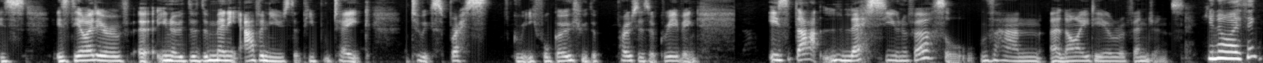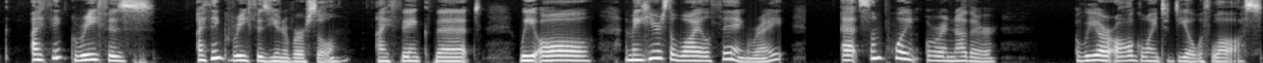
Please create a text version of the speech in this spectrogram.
is is the idea of uh, you know the, the many avenues that people take to express grief or go through the process of grieving is that less universal than an idea of vengeance? You know, I think I think grief is I think grief is universal. I think that we all I mean, here's the wild thing, right? At some point or another, we are all going to deal with loss.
